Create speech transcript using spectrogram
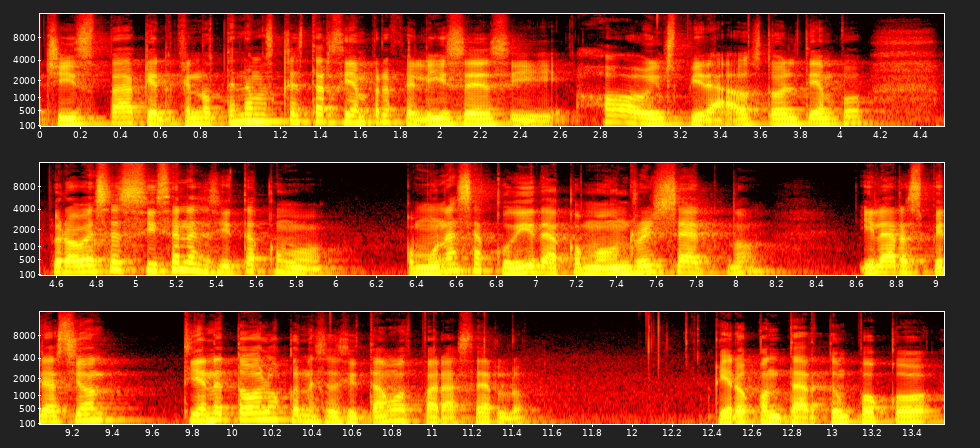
chispa, que, que, no tenemos que estar siempre felices y oh, inspirados todo el tiempo, pero a veces sí se necesita como, como una sacudida, como un reset, ¿no? Y la respiración tiene todo lo que necesitamos para hacerlo. Quiero contarte un poco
